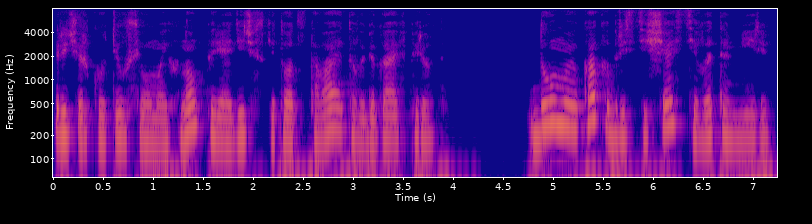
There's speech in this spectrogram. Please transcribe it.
Ричард крутился у моих ног, периодически то отставая, то выбегая вперед. «Думаю, как обрести счастье в этом мире?»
